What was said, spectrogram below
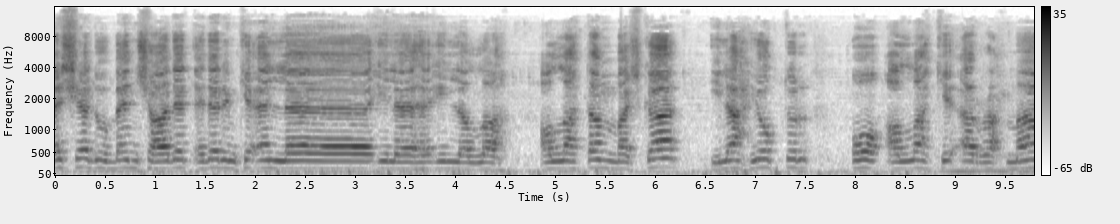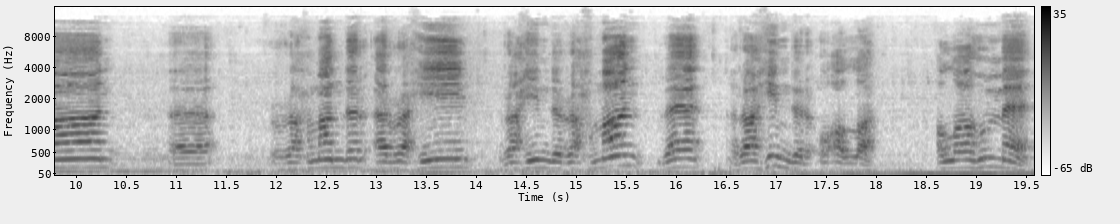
Eşhedü ben şehadet ederim ki en la ilahe illallah Allah'tan başka ilah yoktur. O Allah ki Er-Rahman e, Rahmandır, Er-Rahim Rahimdir, Rahman ve Rahimdir o Allah. Allahümme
